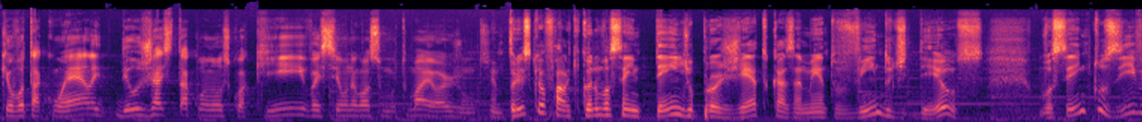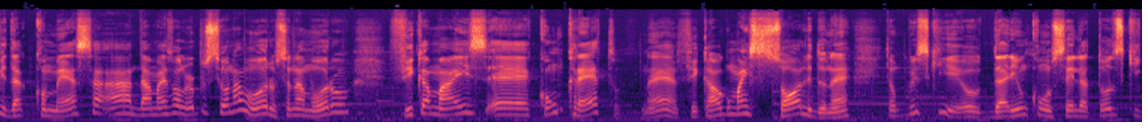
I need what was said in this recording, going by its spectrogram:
que eu vou estar com ela e Deus já está conosco aqui e vai ser um negócio muito maior juntos. É Por isso que eu falo que quando você entende o projeto casamento vindo de Deus, você inclusive dá- começa a dar mais valor pro seu namoro. O seu namoro fica mais é, concreto, né? Fica algo mais sólido, né? Então por isso que eu daria um conselho a todos que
